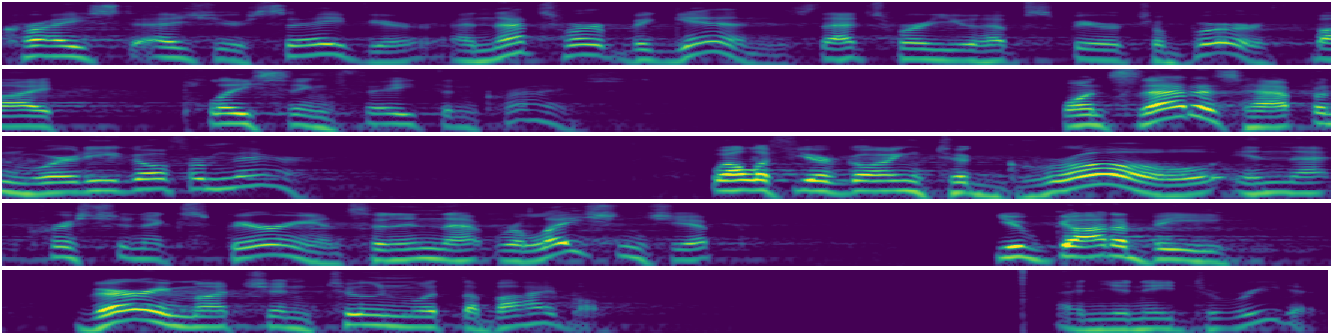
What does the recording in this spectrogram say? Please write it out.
Christ as your Savior, and that's where it begins, that's where you have spiritual birth, by placing faith in Christ. Once that has happened, where do you go from there? Well, if you're going to grow in that Christian experience and in that relationship, you've got to be very much in tune with the Bible. And you need to read it.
